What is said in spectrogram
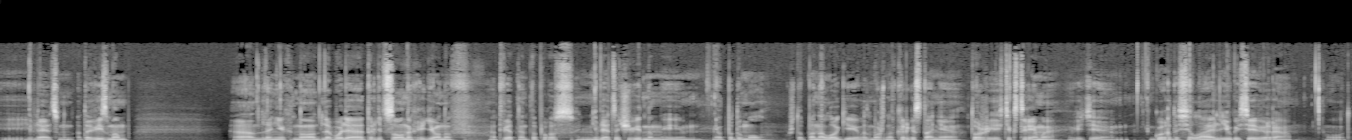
и является он атовизмом а, для них, но для более традиционных регионов ответ на этот вопрос не является очевидным, и я вот подумал, что по аналогии, возможно, в Кыргызстане тоже есть экстремы, ведь э, города-села или юга-севера. Вот.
